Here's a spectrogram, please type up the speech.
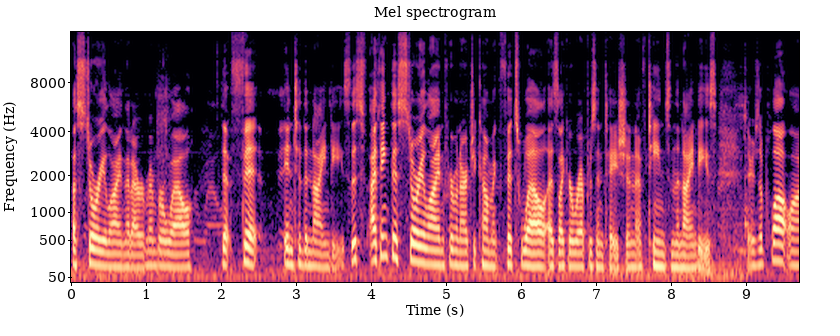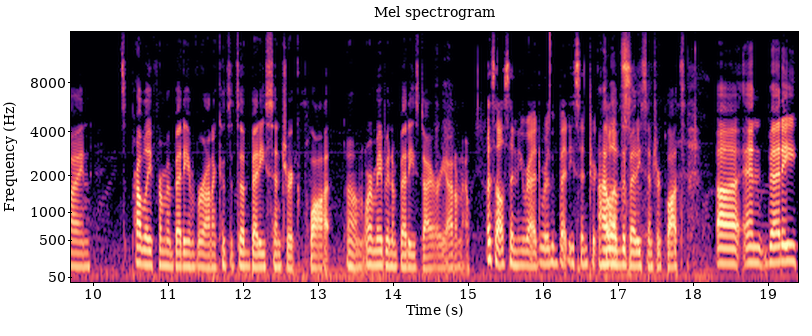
a storyline that I remember well that fit into the 90s. This I think this storyline from an Archie comic fits well as like a representation of teens in the 90s. There's a plot line. It's probably from a Betty and Veronica because it's a Betty centric plot, um, or maybe in a Betty's diary. I don't know. That's all Cindy read were the Betty centric. I love the Betty centric plots. Uh, and Betty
